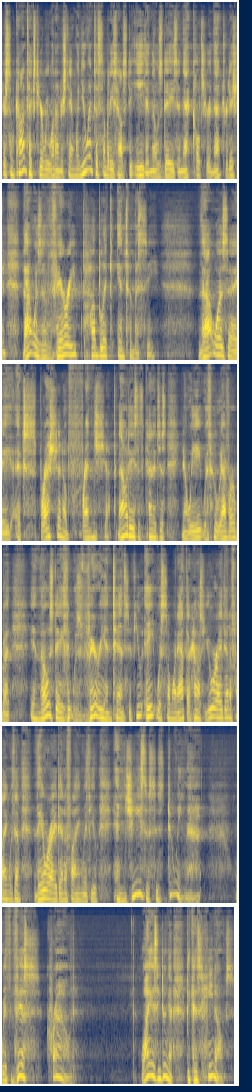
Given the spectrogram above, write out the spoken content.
there's some context here we want to understand. When you went to somebody's house to eat in those days, in that culture, in that tradition, that was a very public intimacy. That was a expression of friendship. Nowadays, it's kind of just, you know, we eat with whoever, but in those days, it was very intense. If you ate with someone at their house, you were identifying with them, they were identifying with you. And Jesus is doing that with this crowd. Why is he doing that? Because he knows.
